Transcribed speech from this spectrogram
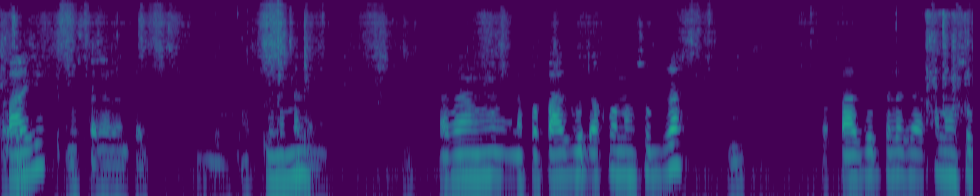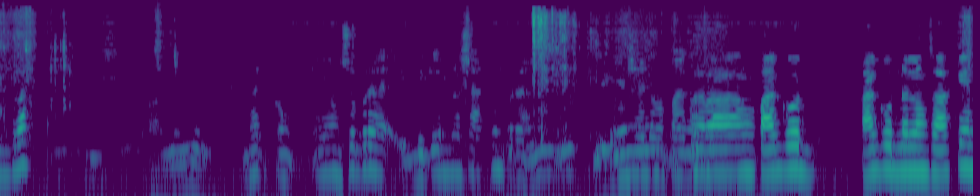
Payo. Musta ka ron tol? Okay naman. Parang napapagod ako ng sobra. Napapagod talaga ako ng sobra. Pagod yun. Brad, kung yung sobra, ibigay mo na sa akin para hindi masyado mapagod. Parang pagod. Pagod na lang sa akin.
